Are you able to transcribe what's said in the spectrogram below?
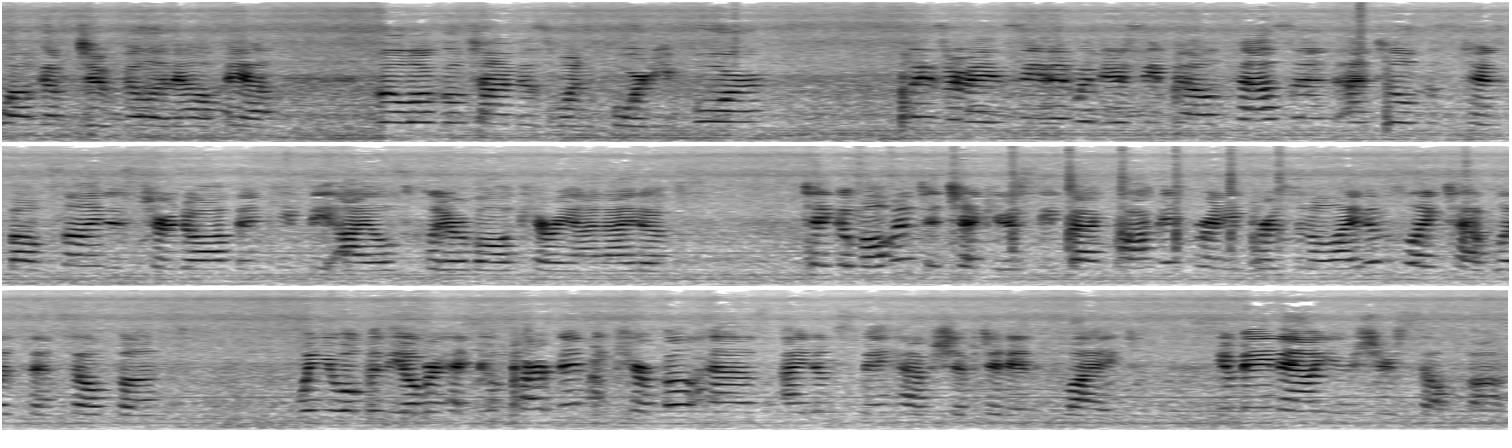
Welcome to Philadelphia. The local time is 1:44. Please remain seated with your seatbelt fastened until the seatbelt sign is turned off and keep the aisles clear of all carry-on items. Take a moment to check your seat back pocket for any personal items like tablets and cell phones. When you open the overhead compartment, be careful as items may have shifted in flight. You may now use your cell phone.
